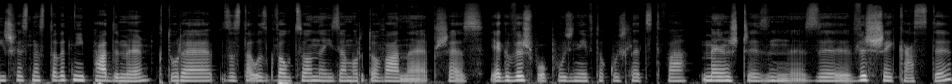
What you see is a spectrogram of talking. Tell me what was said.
i 16-letniej Padmy, które zostały zgwałcone i zamordowane przez, jak wyszło później w toku śledztwa, mężczyzn z wyższej kasty.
